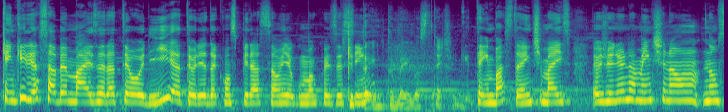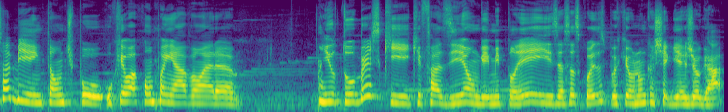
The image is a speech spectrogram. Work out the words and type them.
Quem queria saber mais era a teoria, a teoria da conspiração e alguma coisa assim. Que tem também bastante. Tem, tem bastante, mas eu genuinamente não, não sabia. Então, tipo, o que eu acompanhava era youtubers que, que faziam gameplays, essas coisas, porque eu nunca cheguei a jogar.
